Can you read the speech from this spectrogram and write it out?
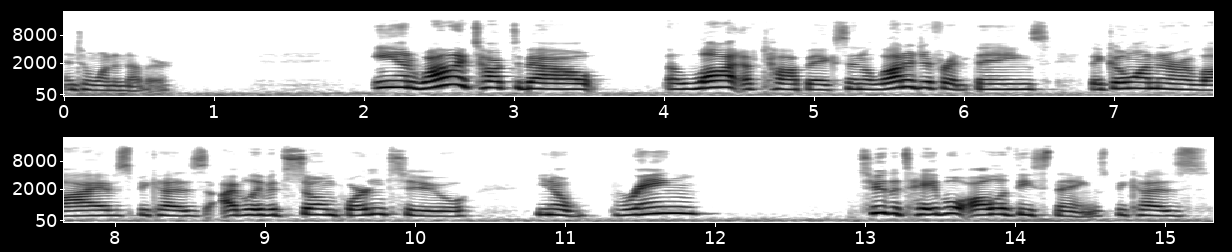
and to one another. And while I've talked about a lot of topics and a lot of different things that go on in our lives, because I believe it's so important to, you know, bring to the table all of these things because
